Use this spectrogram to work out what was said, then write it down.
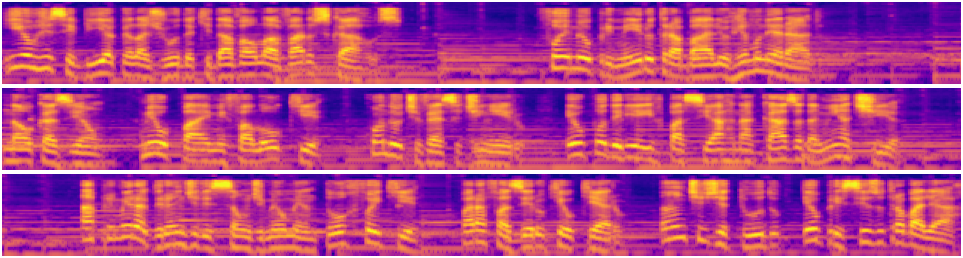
e eu recebia pela ajuda que dava ao lavar os carros. Foi meu primeiro trabalho remunerado. Na ocasião, meu pai me falou que, quando eu tivesse dinheiro, eu poderia ir passear na casa da minha tia. A primeira grande lição de meu mentor foi que, para fazer o que eu quero, antes de tudo, eu preciso trabalhar.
